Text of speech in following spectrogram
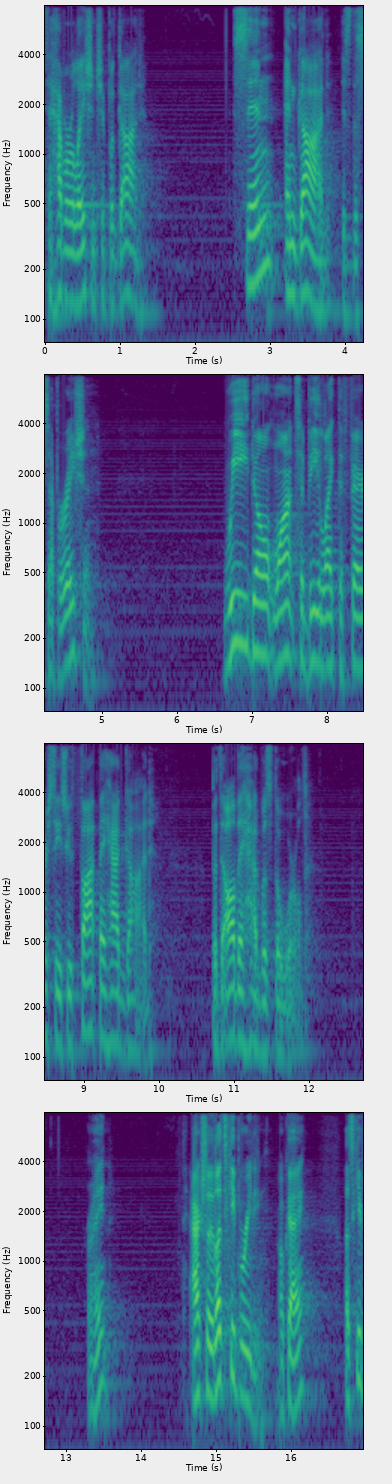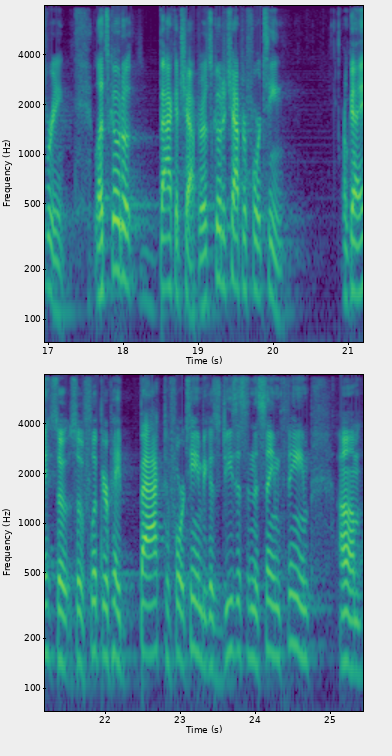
to have a relationship with God. Sin and God is the separation. We don't want to be like the Pharisees who thought they had God, but all they had was the world. Right? Actually, let's keep reading, okay? Let's keep reading. Let's go to back a chapter. Let's go to chapter 14. Okay, so, so flip your page back to 14 because Jesus, in the same theme, um,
